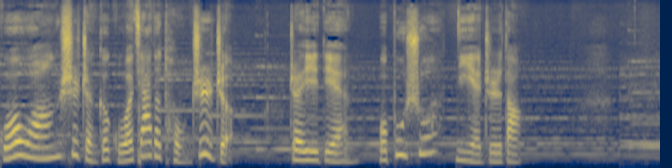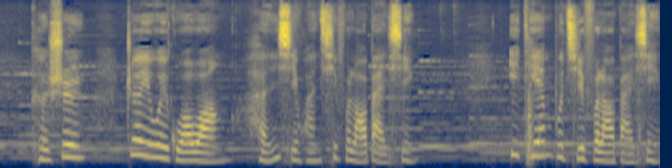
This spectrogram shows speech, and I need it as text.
国王是整个国家的统治者，这一点我不说你也知道。可是这一位国王很喜欢欺负老百姓，一天不欺负老百姓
